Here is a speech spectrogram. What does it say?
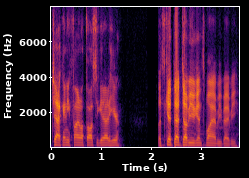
Jack, any final thoughts to get out of here? Let's get that W against Miami, baby.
